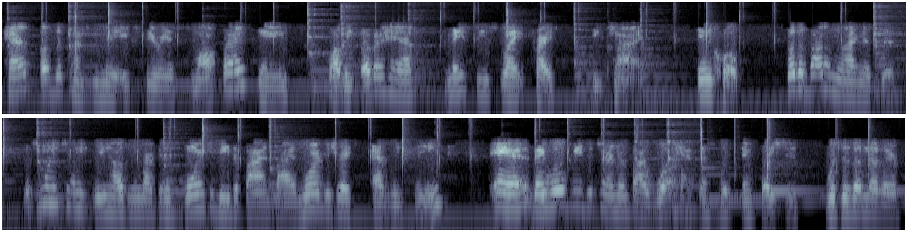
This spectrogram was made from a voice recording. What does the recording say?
Half of the country may experience small price gains, while the other half may see slight price decline. End quote. So the bottom line is this. The 2023 housing market is going to be defined by mortgage rates as we see, and they will be determined by what happens with inflation, which is another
